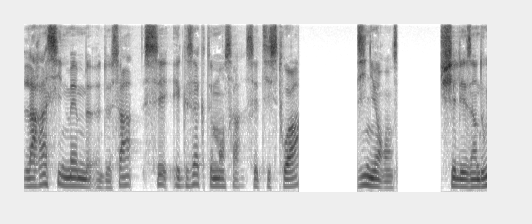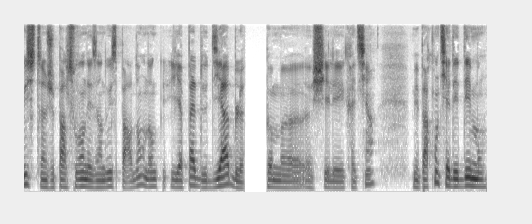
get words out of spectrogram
la racine même de ça, c'est exactement ça, cette histoire d'ignorance. Chez les hindouistes, hein, je parle souvent des hindouistes, pardon, donc il n'y a pas de diable comme euh, chez les chrétiens, mais par contre il y a des démons.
